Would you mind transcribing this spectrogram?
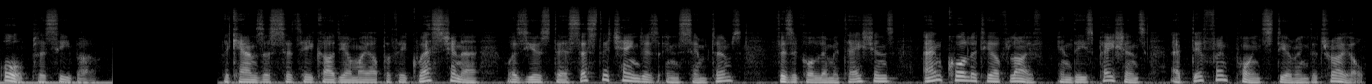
or placebo. The Kansas City Cardiomyopathy Questionnaire was used to assess the changes in symptoms, physical limitations, and quality of life in these patients at different points during the trial,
